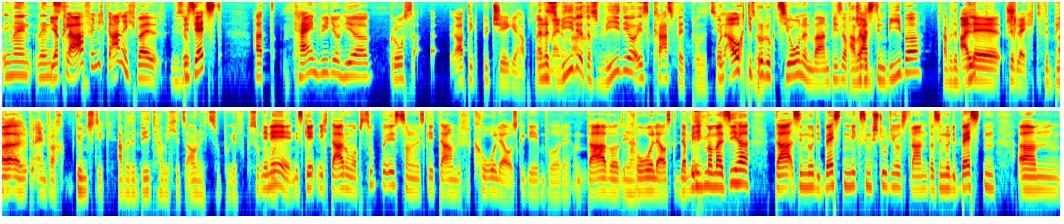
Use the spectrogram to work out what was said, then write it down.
ich meine, wenn Ja klar, finde ich gar nicht, weil Wieso? bis jetzt hat kein Video hier großartig Budget gehabt. Ja, das, Video, nach. das Video ist krass fett produziert. Und auch die Also, Produktionen waren bis auf Aber Justin Bieber aber der alle Beat, der- schlecht. der Beat- äh, einfach günstig. Aber der Beat habe ich jetzt auch nicht super, gef- super Nee, nee, es geht nicht darum, ob es super ist, sondern es geht darum, wie viel Kohle ausgegeben wurde. Und da wurde Ja. Kohle ausgegeben. Da bin ich mir mal sicher, da sind nur die besten Mixing-Studios dran, da sind nur die besten ähm,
